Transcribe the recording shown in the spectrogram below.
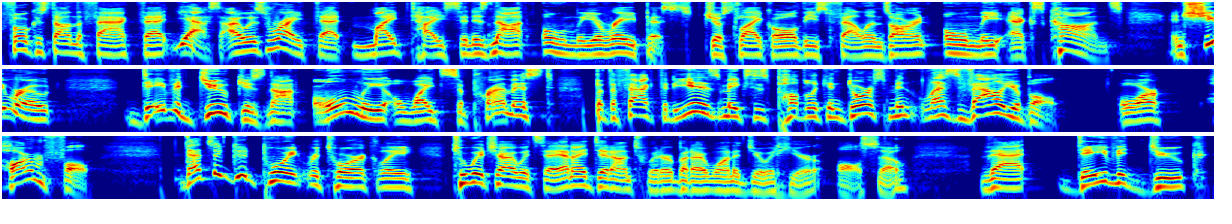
focused on the fact that, yes, I was right that Mike Tyson is not only a rapist, just like all these felons aren't only ex cons. And she wrote, David Duke is not only a white supremacist, but the fact that he is makes his public endorsement less valuable or harmful. That's a good point rhetorically, to which I would say, and I did on Twitter, but I want to do it here also, that David Duke,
